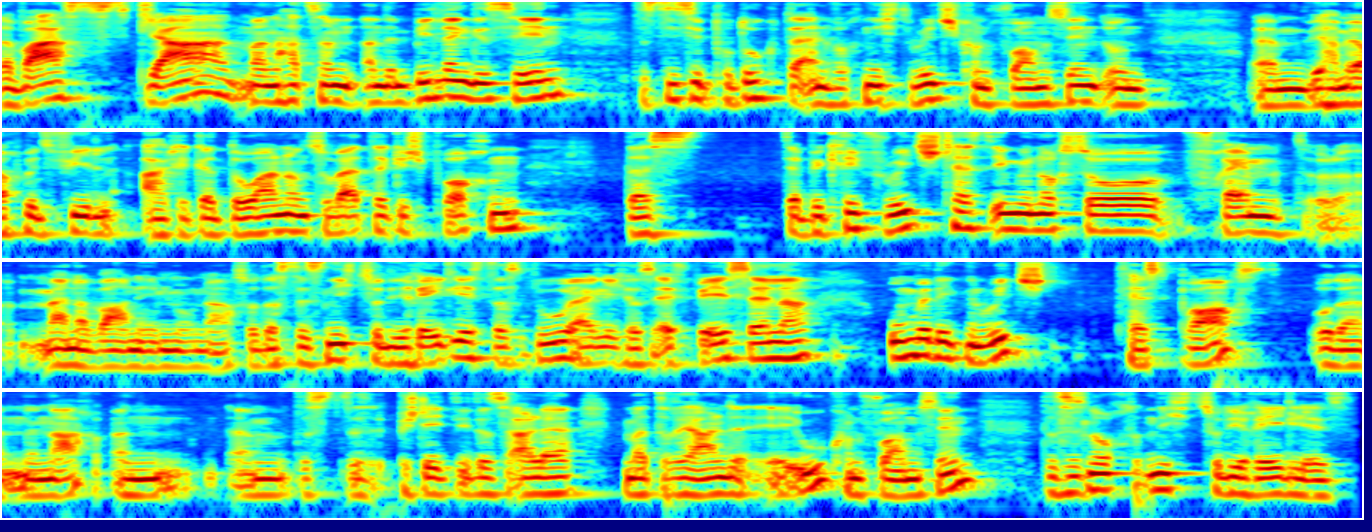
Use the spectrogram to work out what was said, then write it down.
da war es klar, man hat es an, an, den Bildern gesehen, dass diese Produkte einfach nicht REACH-konform sind und ähm, wir haben ja auch mit vielen Aggregatoren und so weiter gesprochen, dass der Begriff Reach-Test irgendwie noch so fremd oder meiner Wahrnehmung nach, so dass das nicht so die Regel ist, dass du eigentlich als FBA-Seller unbedingt einen Reach-Test brauchst oder eine Nach ähm, das, das bestätigt, dass alle Materialien EU-konform sind, dass es noch nicht so die Regel ist.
